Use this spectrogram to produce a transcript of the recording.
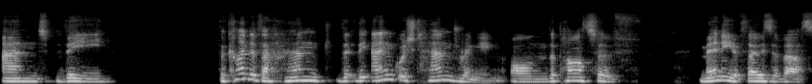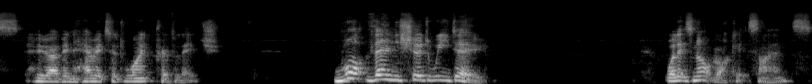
and the the kind of the hand the, the anguished hand wringing on the part of many of those of us who have inherited white privilege. What then should we do? Well it's not rocket science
